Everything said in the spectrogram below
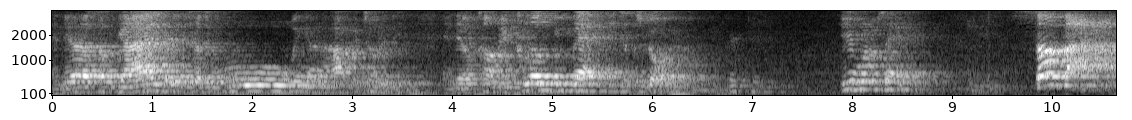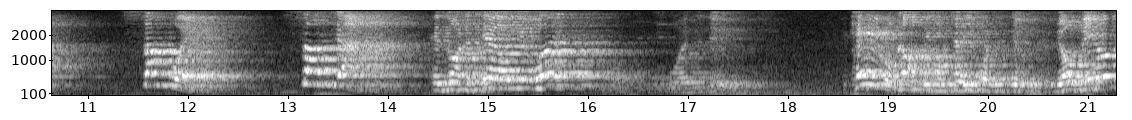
And there are some guys that just, ooh, we got an opportunity. They'll come and club you back into the store. You hear what I'm saying? Somebody, somewhere, sometime is going to tell you what? What to do. The cable company going to tell you what to do. Your bill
